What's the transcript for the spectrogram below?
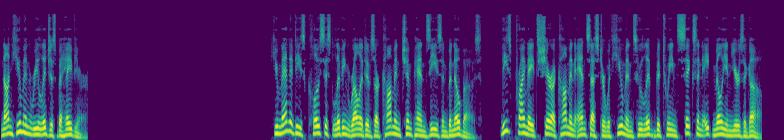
Non-human religious behavior Humanity's closest living relatives are common chimpanzees and bonobos. These primates share a common ancestor with humans who lived between 6 and 8 million years ago.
